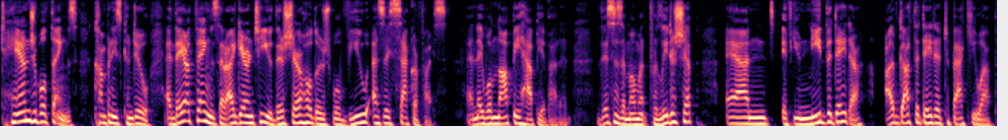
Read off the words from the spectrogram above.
tangible things companies can do, and they are things that I guarantee you their shareholders will view as a sacrifice and they will not be happy about it. This is a moment for leadership. And if you need the data, I've got the data to back you up.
